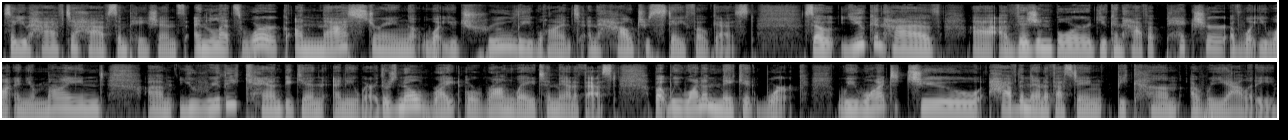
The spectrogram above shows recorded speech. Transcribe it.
So you have to have some patience and let's work on mastering what you truly want and how to stay focused. So you can have uh, a vision board, you can have a picture of what you want in your mind. Um, you really can begin anywhere. There's no right or wrong way to manifest, but we want to make it work. We want to have the manifesting become a reality.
